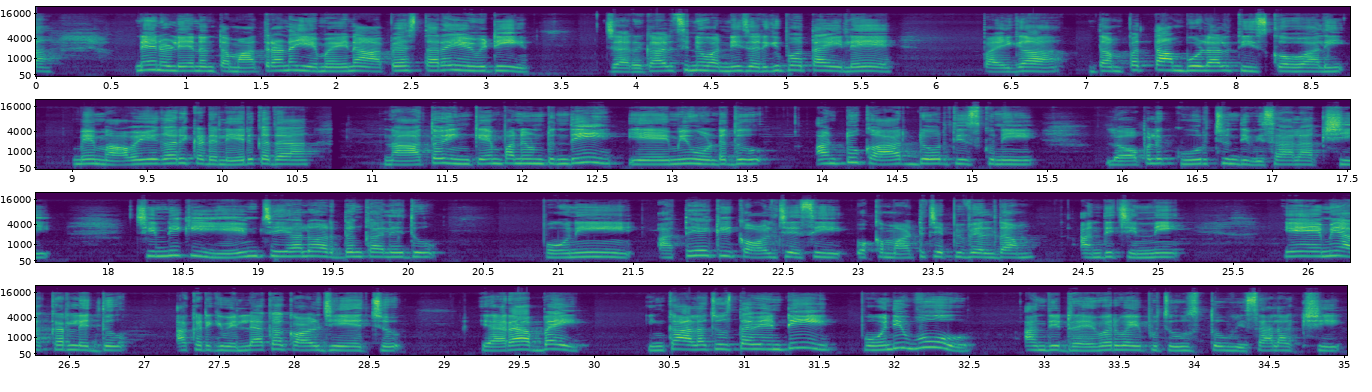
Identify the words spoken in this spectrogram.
నేను లేనంత మాత్రాన ఏమైనా ఆపేస్తారా ఏమిటి? జరగాల్సినవన్నీ జరిగిపోతాయిలే. పైగా దంపత్తాంబూలాలు తీసుకోవాలి. మీ మావయ్య గారు ఇక్కడ లేరు కదా. నాతో ఇంకేం పని ఉంటుంది? ఏమీ ఉండదు అంటూ కార్ డోర్ తీసుకుని లోపల కూర్చుంది విశాలాక్షి. చిన్నికి ఏం చేయాలో అర్థం కాలేదు. పోనీ అత్తయ్యకి కాల్ చేసి ఒక మాట చెప్పి వెళ్దాం అంది చిన్ని. ఏమీ అక్కర్లేదు. అక్కడికి వెళ్ళాక కాల్ చేయొచ్చు. ఎరా అబ్బాయి ఇంకా అలా చూస్తావేంటి? పోనివ్వు అంది డ్రైవర్ వైపు చూస్తూ విశాలాక్షి.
